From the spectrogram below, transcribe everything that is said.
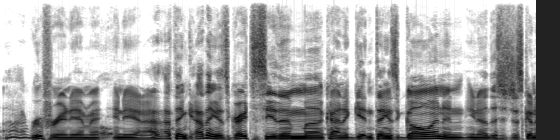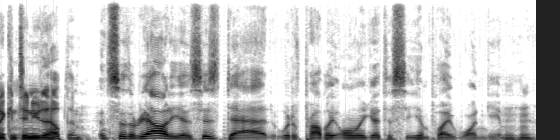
I root for Indiana. Oh. Indiana. I, I think I think it's great to see them uh, kind of getting things going, and you know, this is just going to continue to help them. And so the reality is, his dad would have probably only get to see him play one game Mm-hmm. a year.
